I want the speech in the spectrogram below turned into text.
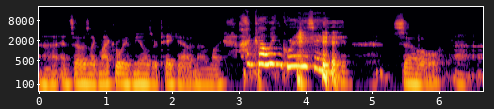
Uh, and so it was like microwave meals or takeout, and I'm like, I'm going crazy. so, uh,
